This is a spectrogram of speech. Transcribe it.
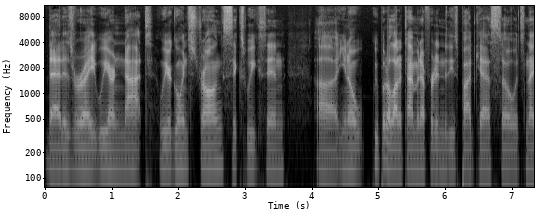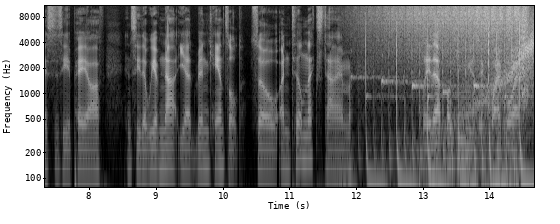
That is right. We are not. We are going strong. Six weeks in. Uh, you know, we put a lot of time and effort into these podcasts, so it's nice to see it pay off and see that we have not yet been canceled. So until next time, play that funky music, white boy.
